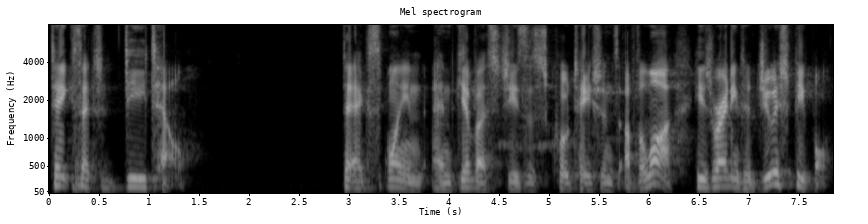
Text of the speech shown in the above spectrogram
take such detail to explain and give us Jesus' quotations of the law? He's writing to Jewish people,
